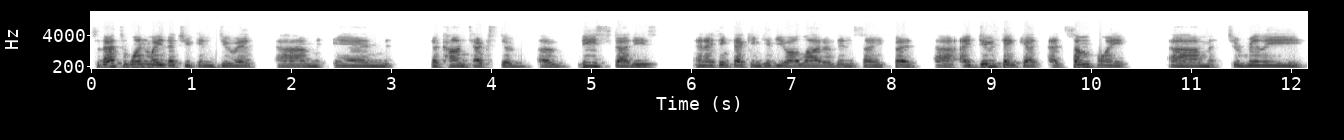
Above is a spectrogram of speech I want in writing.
so that's one way that you can do it um, in the context of, of these studies. And I think that can give you a lot of insight. But uh, I do think at, at some point, um, to really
